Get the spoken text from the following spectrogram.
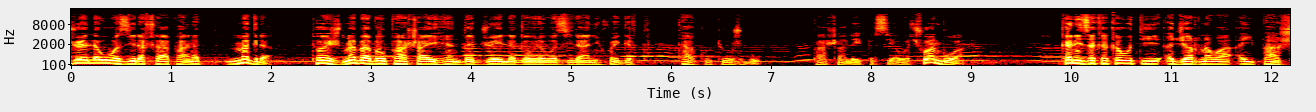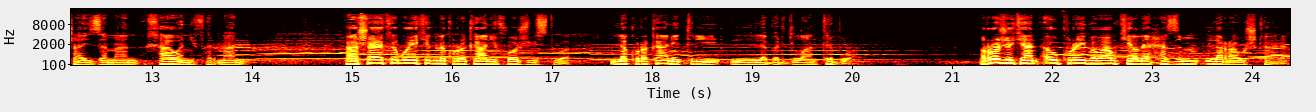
گوێ لەو وەزیرە خراپانت مەگرە تۆیش مەبە بەو پاشایی هێندە گوێی لە گەورە وەزیرانی خۆی گرت تاکو توش بوو پاشا لی پرسی ئەوە چۆن بووە کەنی جەکەکەوتی ئەجێڕنەوە ئەی پاشای زەمان خاوەنی فەرمان پاشایەکە بۆ یەکێک لە کوڕەکانی خۆشویستووە لە کوڕەکانی تری لە بەردڵانتر بووە ڕۆژێکیان ئەو کوڕی بە باوکێڵێ حەزم لە ڕاوشکارە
